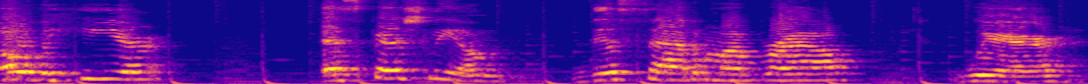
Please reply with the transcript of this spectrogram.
over here, especially on this side of my brow where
